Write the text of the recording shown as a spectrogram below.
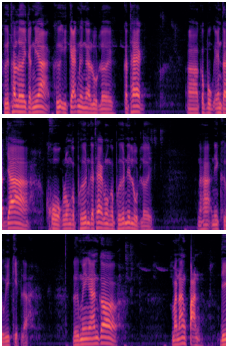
คือถ้าเลยจากเนี้ยคืออีกแก๊กหนึ่งอะหลุดเลย กระแทกกระปุกเอ็นตัดหญ้าโขกลงกับพื้น กระแทกลงกับพื้นนี่หลุดเลยนะฮะนี่คือวิกฤตแล้ว หรือไม่งั้นก็มานั่งปั่น ดี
